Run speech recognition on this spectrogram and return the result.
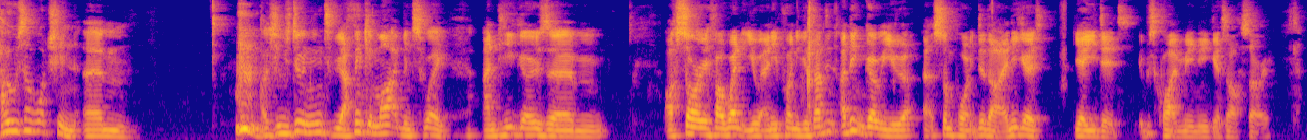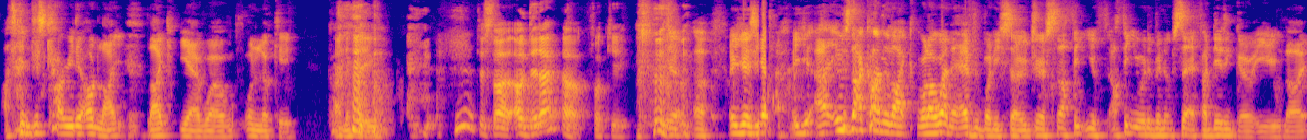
who was I watching? Um, oh, she was doing an interview. I think it might have been Sway, and he goes, um, "Oh, sorry if I went at you at any point." He goes, "I didn't, I didn't go at you at some point, did I?" And he goes, "Yeah, you did. It was quite mean." And he goes, "Oh, sorry," and then just carried it on like, like, yeah, well, unlucky kind of thing. Just like, oh, did I? Oh, fuck you. yeah. Uh, he goes, yeah, yeah. It was that kind of like, well, I went at everybody, so just I think you, I think you would have been upset if I didn't go at you. Like,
